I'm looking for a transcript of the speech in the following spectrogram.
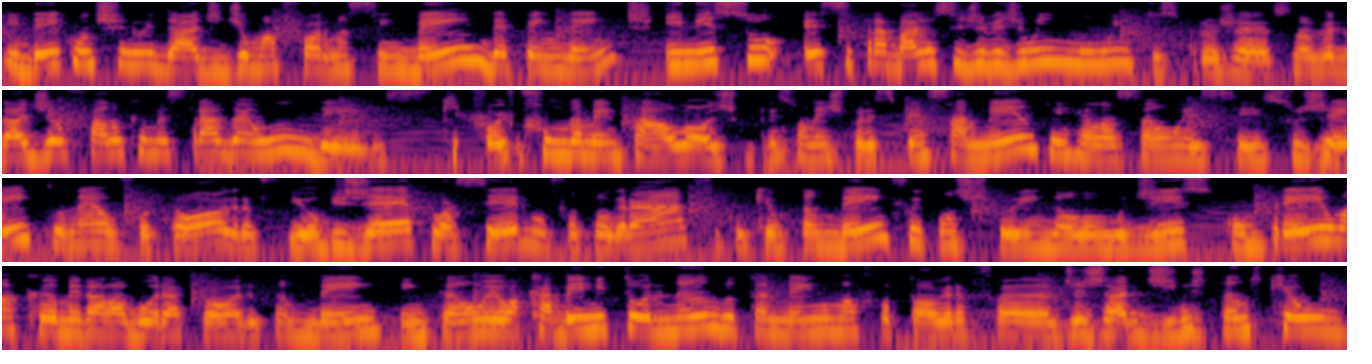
e dei continuidade de uma forma assim bem independente. E nisso esse trabalho se dividiu em muitos projetos. Na verdade, eu falo que o mestrado é um deles, que foi fundamental, lógico, principalmente por esse pensamento em relação a esse sujeito, né, o fotógrafo e objeto, o acervo fotográfico que eu também fui constituindo ao longo disso. Comprei uma câmera câmera laboratório também. Então eu acabei me tornando também uma fotógrafa de jardim, de tanto que eu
